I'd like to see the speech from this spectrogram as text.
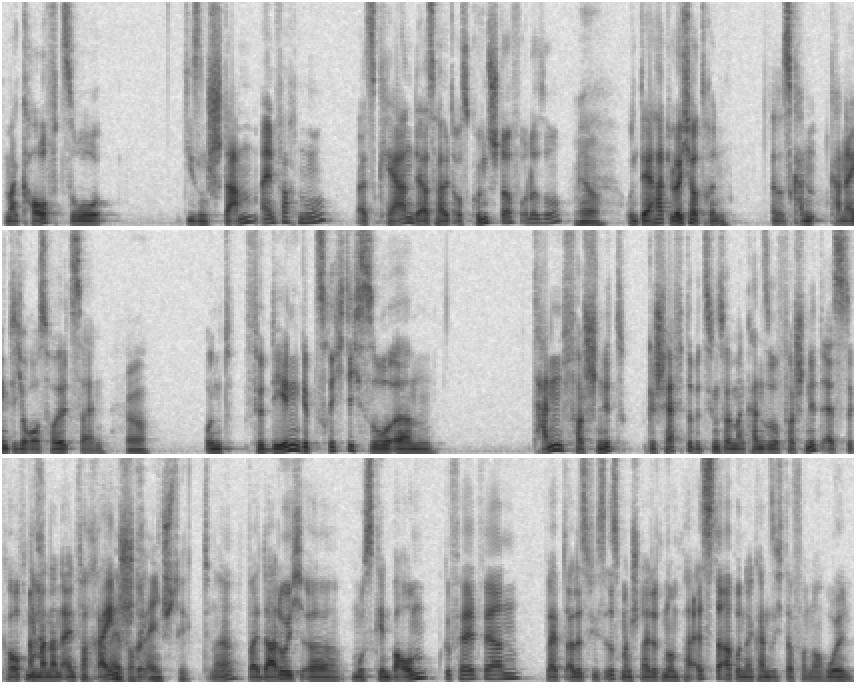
man kauft so diesen Stamm einfach nur als Kern, der ist halt aus Kunststoff oder so. Ja. Und der hat Löcher drin. Also es kann, kann eigentlich auch aus Holz sein. Ja. Und für den gibt es richtig so ähm, Tannenverschnittgeschäfte, beziehungsweise man kann so Verschnittäste kaufen, die man dann einfach reinsteckt. Einfach reinsteckt. Ne? Weil dadurch äh, muss kein Baum gefällt werden, bleibt alles wie es ist. Man schneidet nur ein paar Äste ab und er kann sich davon erholen.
